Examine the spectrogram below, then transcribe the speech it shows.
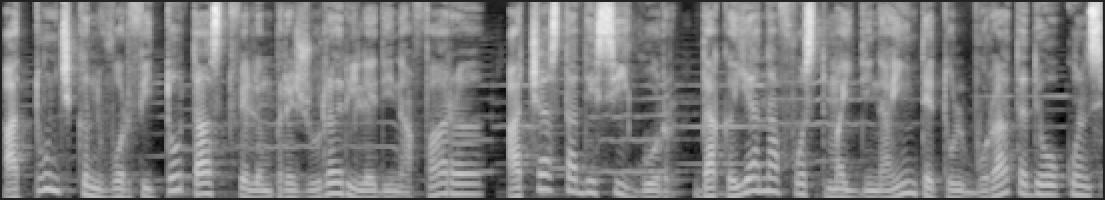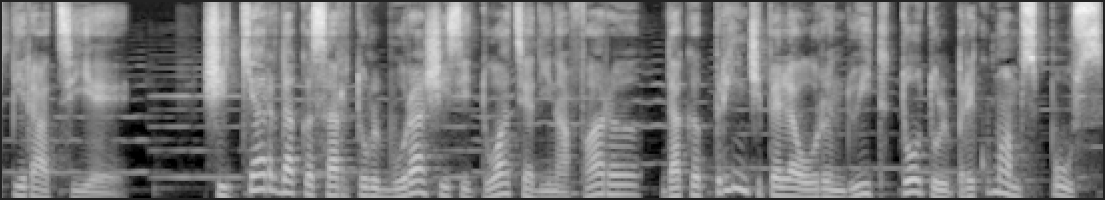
atunci când vor fi tot astfel împrejurările din afară, aceasta desigur, dacă ea n-a fost mai dinainte tulburată de o conspirație. Și chiar dacă s-ar tulbura și situația din afară, dacă principele au rânduit totul precum am spus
